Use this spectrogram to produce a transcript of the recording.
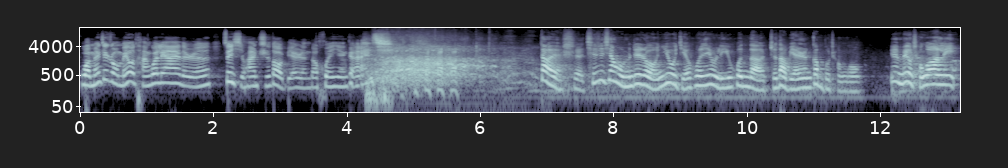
我们这种没有谈过恋爱的人，最喜欢指导别人的婚姻跟爱情。倒也是，其实像我们这种又结婚又离婚的，指导别人更不成功，因为没有成功案例。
